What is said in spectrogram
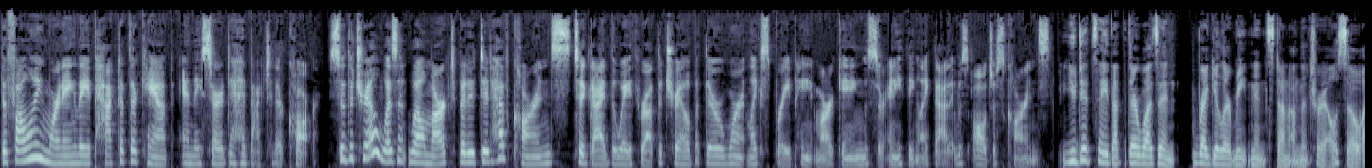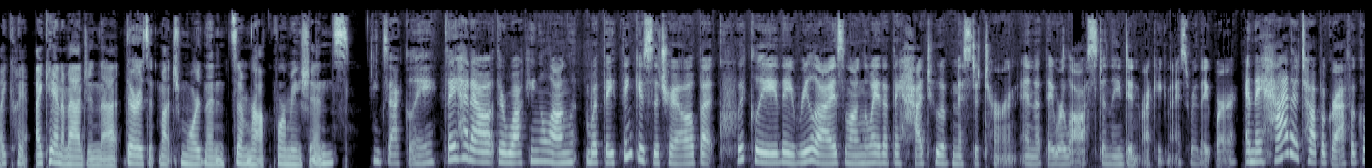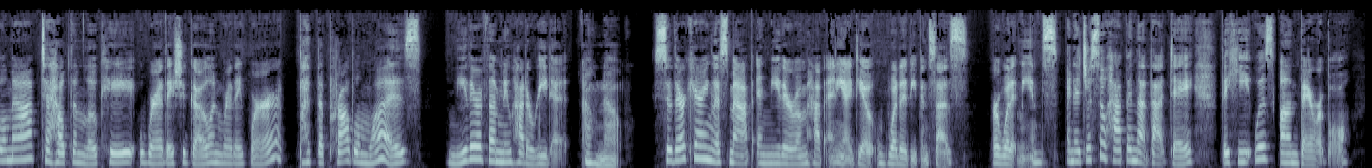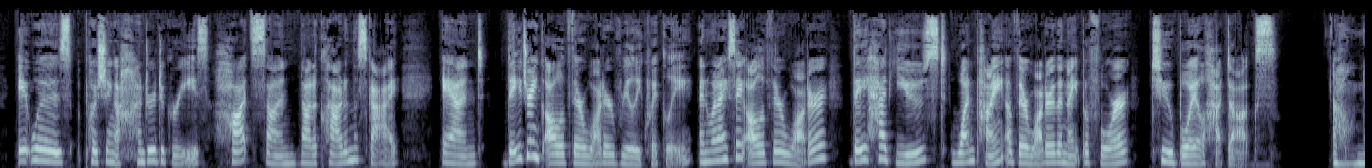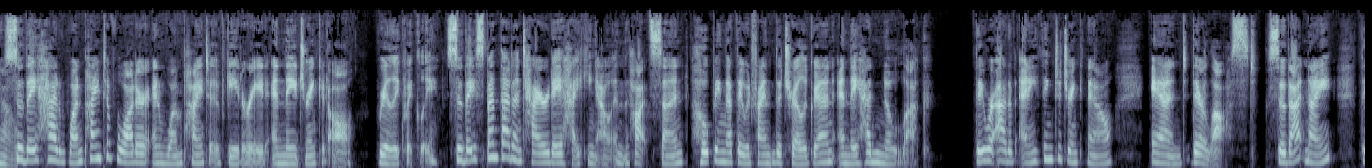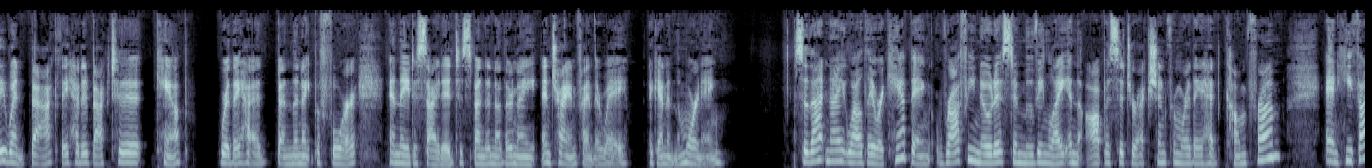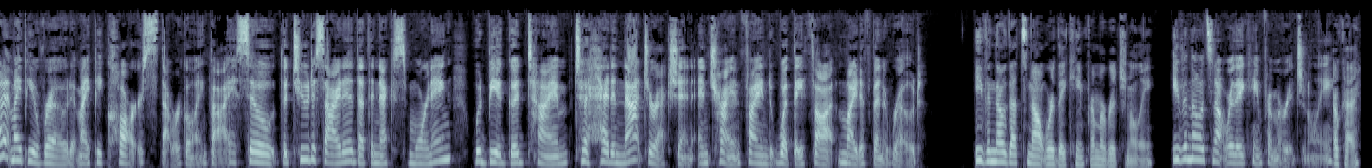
The following morning, they packed up their camp and they started to head back to their car. So the trail wasn't well marked, but it did have cairns to guide the way throughout the trail, but there weren't like spray paint markings or anything like that. It was all just cairns. You did say that there wasn't regular maintenance done on the trail, so I can't I can't imagine that there isn't much more than some rock formations. Exactly. They head out, they're walking along what they think is the trail, but quickly they realize along the way that they had to have missed a turn and that they were lost and they didn't recognize where they were. And they had a topographical map to help them locate where they should go and where they were, but the problem was neither of them knew how to read it. Oh no. So they're carrying this map and neither of them have any idea what it even says or what it means. And it just so happened that that day the heat was unbearable. It was pushing 100 degrees, hot sun, not a cloud in the sky, and they drank all of their water really quickly. And when I say all of their water, they had used one pint of their water the night before to boil hot dogs. Oh no. So they had one pint of water and one pint of Gatorade and they drank it all really quickly. So they spent that entire day hiking out in the hot sun, hoping that they would find the trail again, and they had no luck. They were out of anything to drink now and they're lost. So that night they went back, they headed back to camp where they had been the night before and they decided to spend another night and try and find their way again in the morning. So that night while they were camping, Raffi noticed a moving light in the opposite direction from where they had come from. And he thought it might be a road. It might be cars that were going by. So the two decided that the next morning would be a good time to head in that direction and try and find what they thought might have been a road. Even though that's not where they came from originally. Even though it's not where they came from originally. Okay.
